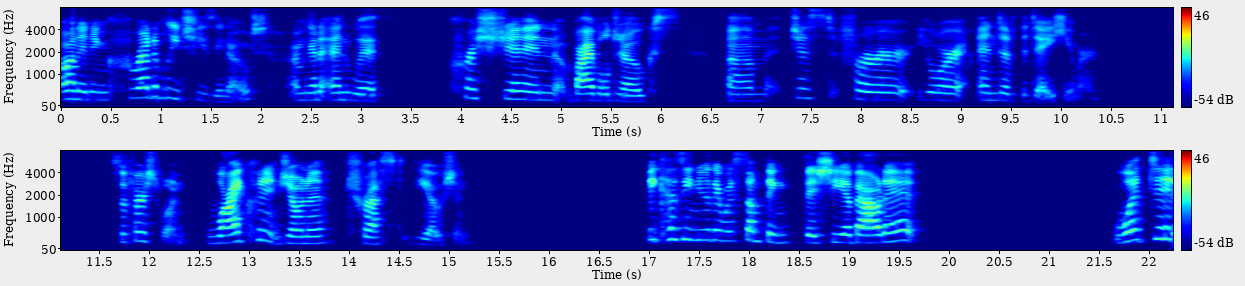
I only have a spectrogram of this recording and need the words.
on an incredibly cheesy note, I'm going to end with Christian Bible jokes um, just for your end of the day humor. So, first one why couldn't Jonah trust the ocean? Because he knew there was something fishy about it. What did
